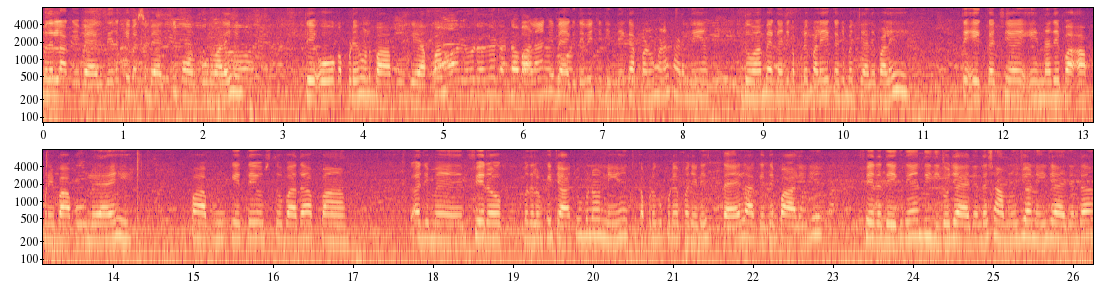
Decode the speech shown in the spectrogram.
ਮਤਲਬ ਲਾਗੇ ਬੈਗ ਦੇ ਰੱਖੇ, ਬਸ ਬੈਗ 'ਚ ਹੀ ਪਾਉਣ ਪੂਣ ਵਾਲੇ ਸੀ। ਤੇ ਉਹ ਕੱਪੜੇ ਹੁਣ ਪਾ ਕੇ ਆਪਾਂ ਪਾਲਾਂਗੇ ਬੈਗ ਦੇ ਵਿੱਚ ਜਿੰਨੇ ਕ ਆਪਾਂ ਨੂੰ ਹਨਾ ਖੜਨੇ ਆ। ਦੋਵਾਂ ਬੈਗਾਂ 'ਚ ਕੱਪੜੇ ਪਾਲੇ, ਇੱਕ 'ਚ ਬੱਚਿਆਂ ਦੇ ਪਾਲੇ ਸੀ ਤੇ ਇੱਕ 'ਚ ਇਹਨਾਂ ਦੇ ਪਾ- ਆਪਣੇ ਬਾਪੂ ਲੈ ਆਏ ਸੀ। ਪਾਪੂ ਕੇ ਤੇ ਉਸ ਤੋਂ ਬਾਅਦ ਆਪਾਂ ਅੱਜ ਮੈਂ ਫਿਰ ਮਤਲਬ ਕਿ ਚਾਹ ਚੂ ਬਣਾਉਣੀ ਹੈ ਤੇ ਕੱਪੜੇ ਕੁਪੜੇ ਆਪਾਂ ਜਿਹੜੇ ਤੈਅ ਲਾ ਕੇ ਤੇ ਪਾ ਲਈਏ। ਫਿਰ ਦੇਖਦੇ ਹਾਂ ਦੀਦੀ ਕੋ ਜਾਇਆ ਜਾਂਦਾ, ਸ਼ਾਮ ਨੂੰ ਜਾਂ ਨਹੀਂ ਜਾਇਆ ਜਾਂਦਾ।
